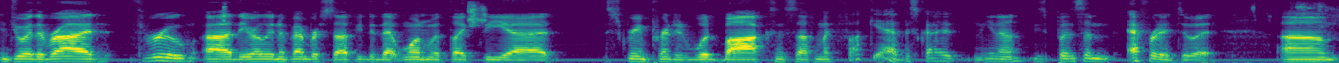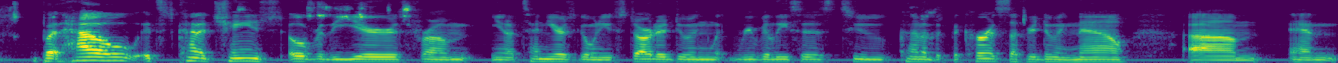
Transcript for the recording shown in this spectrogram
Enjoy the Ride through uh, the early November stuff. You did that one with like the uh, screen printed wood box and stuff. I'm like, fuck yeah, this guy, you know, he's putting some effort into it. Um, but how it's kind of changed over the years from you know 10 years ago when you started doing re-releases to kind of the, the current stuff you're doing now um, and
